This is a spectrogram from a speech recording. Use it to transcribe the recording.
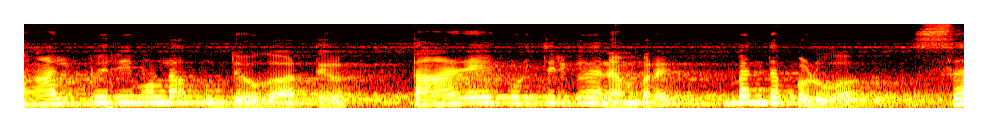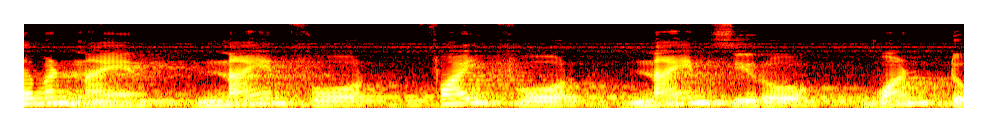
താല്പര്യമുള്ള ഉദ്യോഗാർത്ഥികൾ താഴെ കൊടുത്തിരിക്കുന്ന നമ്പറിൽ ബന്ധപ്പെടുക. Seven nine nine four five four nine zero one two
